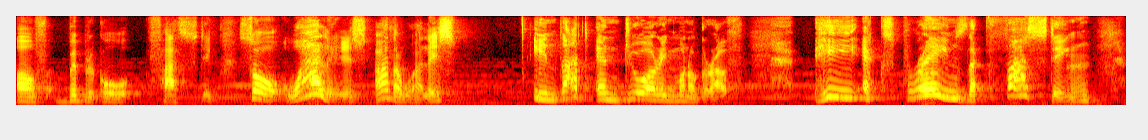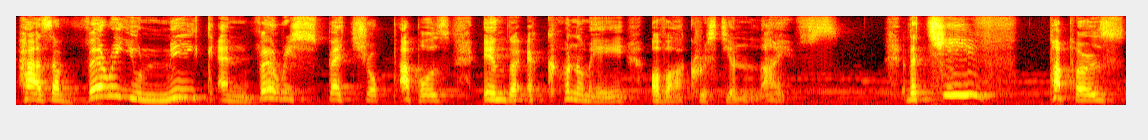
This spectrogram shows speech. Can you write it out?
of biblical fasting. So, Wallis, Arthur Wallis, in that enduring monograph, he explains that fasting has a very unique and very special purpose in the economy of our Christian lives. The chief purpose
